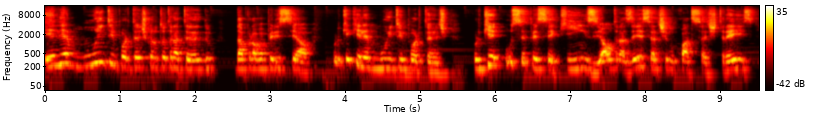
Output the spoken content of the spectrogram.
ele é muito importante quando eu estou tratando da prova pericial. Por que, que ele é muito importante? Porque o CPC 15, ao trazer esse artigo 473,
